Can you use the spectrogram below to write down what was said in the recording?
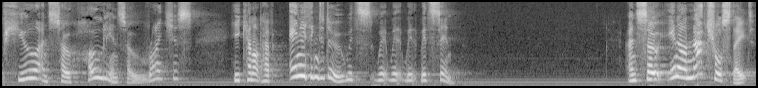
pure and so holy and so righteous, he cannot have anything to do with, with, with, with sin. And so, in our natural state,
